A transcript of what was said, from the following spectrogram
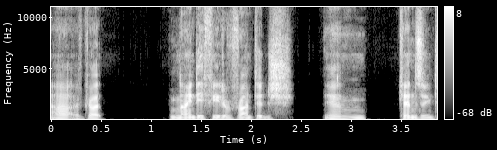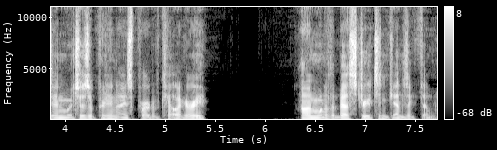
Uh, I've got 90 feet of frontage in Kensington, which is a pretty nice part of Calgary, on one of the best streets in Kensington.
